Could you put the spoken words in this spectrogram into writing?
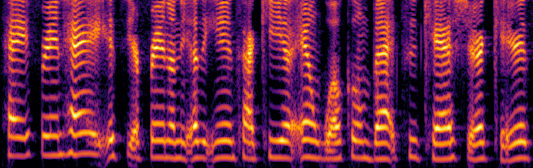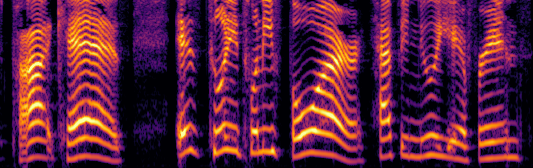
Hey, friend, hey, it's your friend on the other end, Tykia, and welcome back to Cast Your Cares podcast. It's 2024. Happy New Year, friends.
